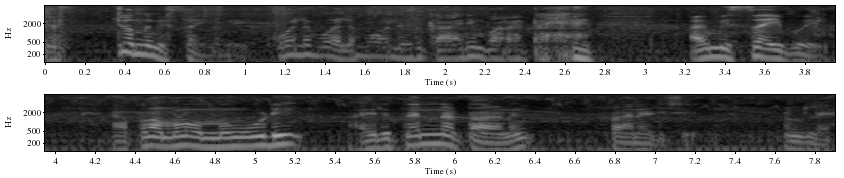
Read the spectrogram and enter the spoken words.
ജസ്റ്റ് ഒന്ന് മിസ്സായി പോയി. പോലെ പോലെ പോലെ ഒരു കാര്യം പറയട്ടെ. അത് മിസ്സായി പോയി. അപ്പോൾ നമ്മൾ ഒന്നും കൂടി അതിൽ തന്നെ ഇട്ടാണ് ഫാൻ അടിച്ച് ഉണ്ടല്ലേ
